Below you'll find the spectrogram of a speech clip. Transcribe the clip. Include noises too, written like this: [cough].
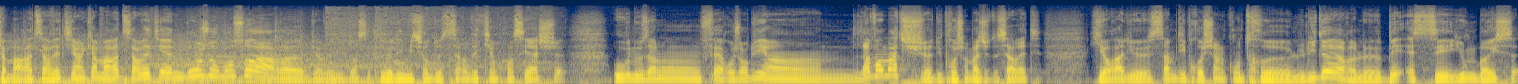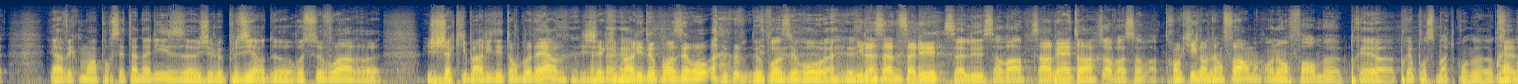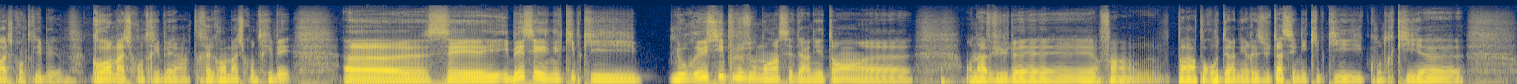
Camarades servétiens, camarades servétiennes, bonjour, bonsoir. Euh, bienvenue dans cette nouvelle émission de servetien.ch où nous allons faire aujourd'hui un l'avant-match du prochain match de Servette qui aura lieu samedi prochain contre le leader, le BSC Young Boys. Et avec moi pour cette analyse, euh, j'ai le plaisir de recevoir euh, Jackie Barley des temps Bonheur, [laughs] Jackie Barley 2.0. 2.0, ouais. [laughs] Dilassan, salut. Salut, ça va? Ça va bien et toi? Ça va, ça va. Tranquille, Ça on va. est en forme? On est en forme, euh, prêt, prêt pour ce match contre, grand match contre IB. Grand match contre IB, hein. très grand match contre IB. Euh, c'est IB, c'est une équipe qui nous réussit plus ou moins ces derniers temps. Euh, on a vu les, enfin, par rapport aux derniers résultats, c'est une équipe qui contre qui euh,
